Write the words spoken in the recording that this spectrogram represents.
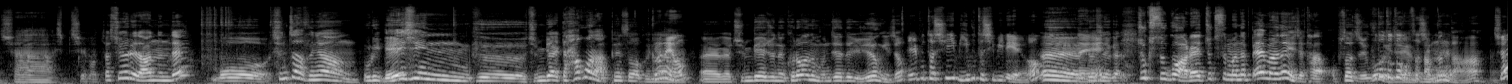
자, 17번. 자 수열이 나왔는데 뭐 진짜 그냥 우리 내신 그 준비할 때 학원 앞에서 그냥 그러네요. 예, 그냥 준비해주는 그런 문제들 유형이죠. 1부터 10, 2부터 11이에요. 예, 네. 그래서 이게 쭉 쓰고 아래 쭉 쓰면은 빼면은 이제 다 없어지고 이제 없어지는. 남는다. 자,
